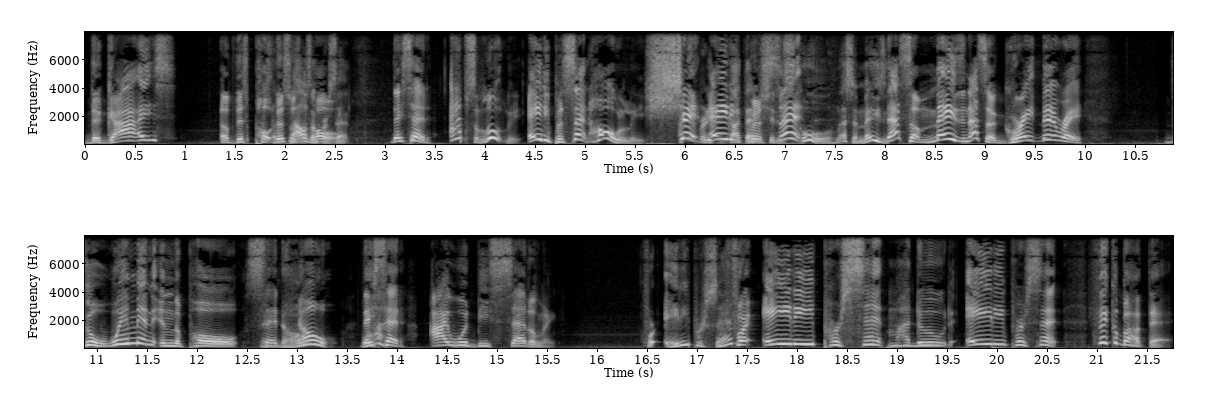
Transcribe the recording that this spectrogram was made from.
The guys of this poll, this was a poll. They said absolutely eighty percent. Holy shit, eighty got that shit percent. school. That's amazing. That's amazing. That's a great bit rate. The women in the poll said no? no. They Why? said I would be settling for eighty percent. for 80%, my dude. 80%. Think about that.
